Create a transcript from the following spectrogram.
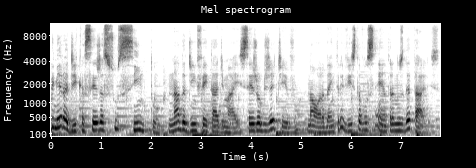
Primeira dica: seja sucinto, nada de enfeitar demais, seja objetivo. Na hora da entrevista você entra nos detalhes.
